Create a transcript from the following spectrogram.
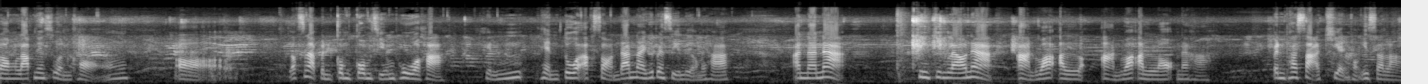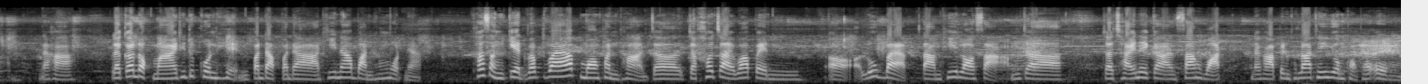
รองรับในส่วนของออลักษณะเป็นกลมๆสีชมพูค่ะ เห็นเห็นตัวอักษรด้านในที่เป็นสีเหลืองไหมคะ อันนั้นน่ะจริงๆแล้วเนี่ยอ่านว่าอัลอ่านว่าอัลเลาะนะคะ เป็นภาษาเขียนของอิสลามนะคะ แล้วก็ดอกไม้ที่ทุกคนเห็นประดับประดาที่หน้าบันทั้งหมดเนี่ยถ้าสังเกตแวบๆมองผ่านๆจะจะเข้าใจว่าเป็นรูปแบบตามที่รอสามจะจะใช้ในการสร้างวัดนะคะเป็นพระราชนิยมของพระองค์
